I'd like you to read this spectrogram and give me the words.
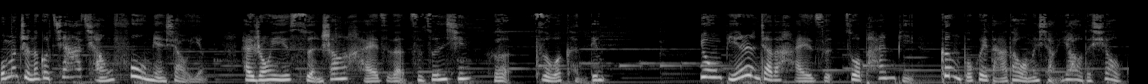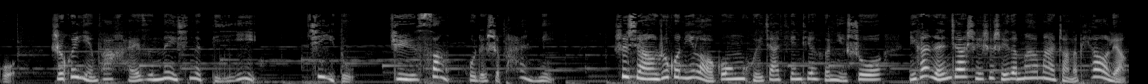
我们只能够加强负面效应，还容易损伤孩子的自尊心和自我肯定。用别人家的孩子做攀比，更不会达到我们想要的效果，只会引发孩子内心的敌意、嫉妒、沮丧或者是叛逆。试想，如果你老公回家天天和你说：“你看人家谁谁谁的妈妈长得漂亮，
